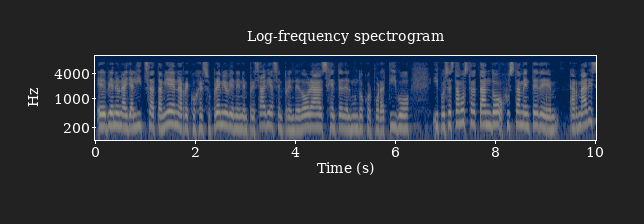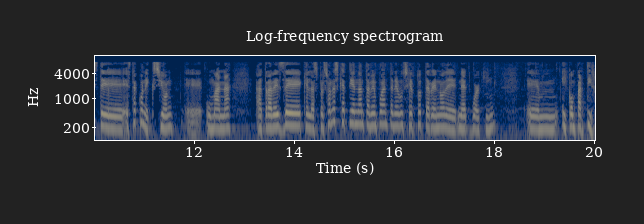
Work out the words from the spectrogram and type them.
Eh, viene una Yalitza también a recoger su premio, vienen empresarias, emprendedoras, gente del mundo corporativo y pues estamos tratando justamente de armar este, esta conexión eh, humana a través de que las personas que atiendan también puedan tener un cierto terreno de networking Em, y compartir.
